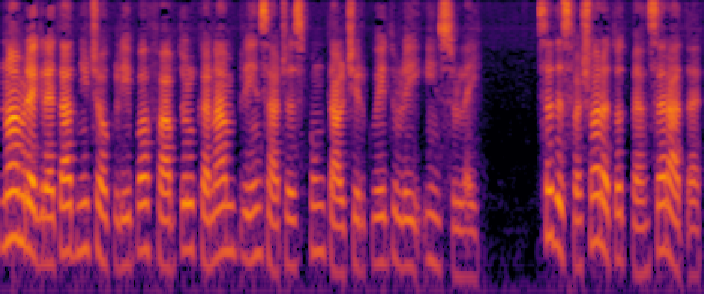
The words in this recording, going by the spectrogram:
nu am regretat nicio clipă faptul că n-am prins acest punct al circuitului insulei. Se desfășoară tot pe înserate.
